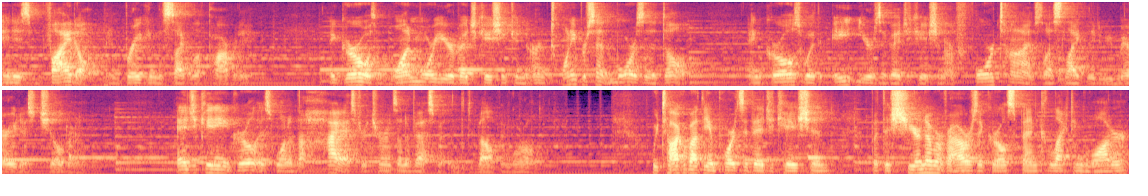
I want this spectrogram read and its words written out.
and is vital in breaking the cycle of poverty. A girl with one more year of education can earn 20% more as an adult, and girls with eight years of education are four times less likely to be married as children. Educating a girl is one of the highest returns on investment in the developing world. We talk about the importance of education, but the sheer number of hours that girls spend collecting water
